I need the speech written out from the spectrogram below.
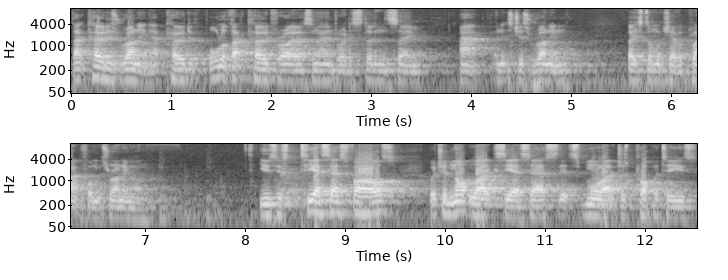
that code is running. That code, all of that code for iOS and Android is still in the same app, and it's just running based on whichever platform it's running on. Uses TSS files, which are not like CSS, it's more like just properties,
